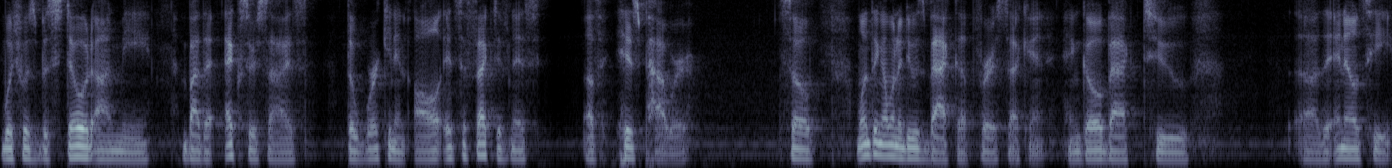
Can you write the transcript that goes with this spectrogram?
which was bestowed on me by the exercise, the working in all its effectiveness of his power. So, one thing I want to do is back up for a second and go back to uh, the NLT.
